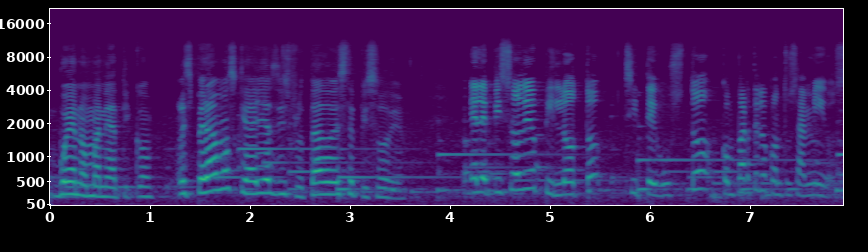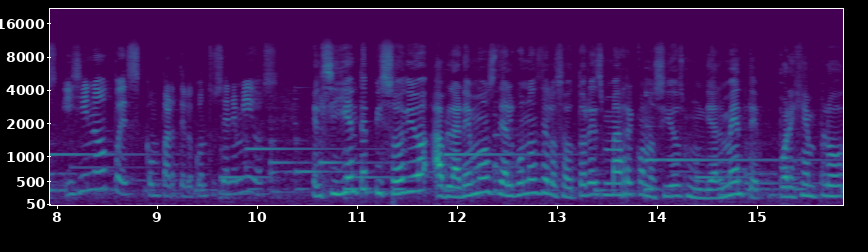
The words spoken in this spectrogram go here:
Bueno, maniático, esperamos que hayas disfrutado este episodio. El episodio piloto, si te gustó, compártelo con tus amigos y si no, pues compártelo con tus enemigos. El siguiente episodio hablaremos de algunos de los autores más reconocidos mundialmente. Por ejemplo,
